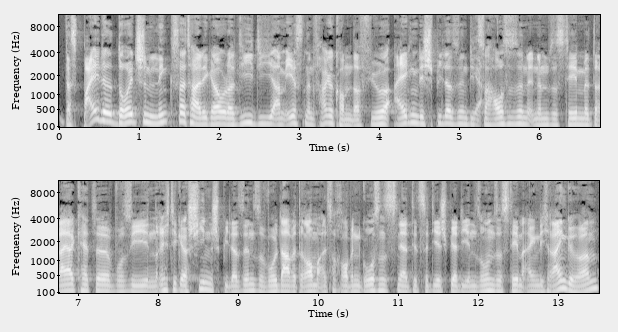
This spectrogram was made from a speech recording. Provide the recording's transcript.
dass beide deutschen Linksverteidiger oder die, die am ehesten in Frage kommen dafür, eigentlich Spieler sind, die ja. zu Hause sind in einem System mit Dreierkette, wo sie ein richtiger Schienenspieler sind. Sowohl David Raum als auch Robin Gosens sind ja dezidiert Spieler, die in so ein System eigentlich reingehören.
